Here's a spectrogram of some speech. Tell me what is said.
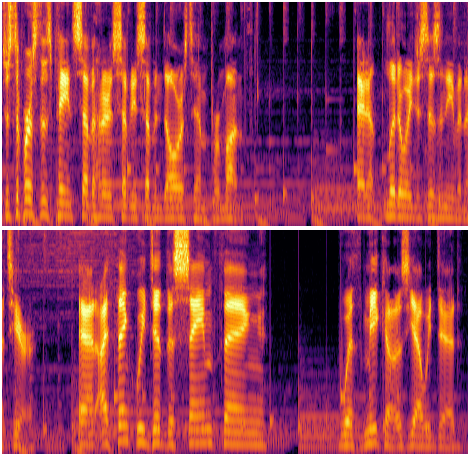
Just a person that's paying $777 to him per month. And it literally just isn't even a tier. And I think we did the same thing with Miko's. Yeah, we did.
